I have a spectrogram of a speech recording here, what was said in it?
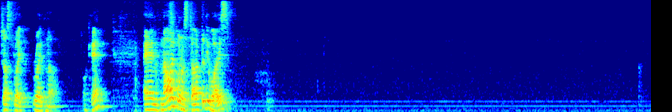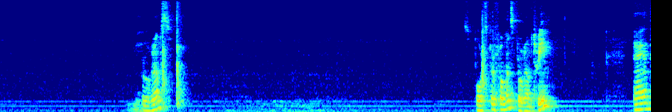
just like right now, okay? And now I'm gonna start the device. Performance, Program 3 and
